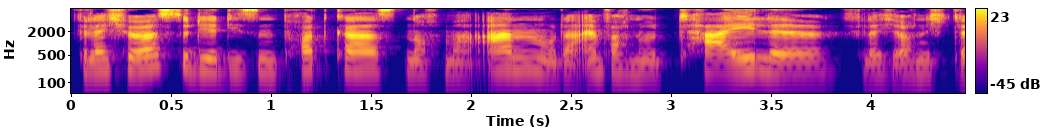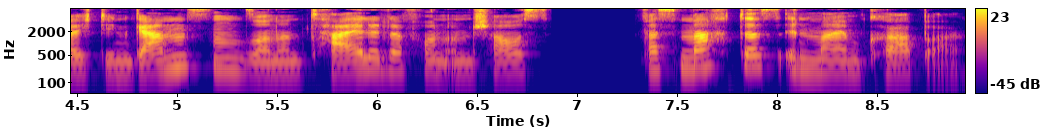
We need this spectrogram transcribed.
Vielleicht hörst du dir diesen Podcast nochmal an oder einfach nur Teile, vielleicht auch nicht gleich den ganzen, sondern Teile davon und schaust, was macht das in meinem Körper?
